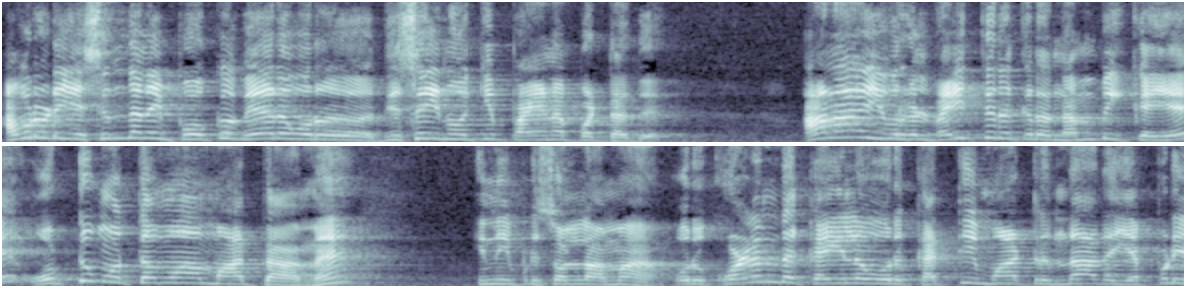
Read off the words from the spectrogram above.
அவருடைய சிந்தனை போக்கு வேற ஒரு திசை நோக்கி பயணப்பட்டது. ஆனால் இவர்கள் வைத்திருக்கிற நம்பிக்கையை ஒட்டுமொத்தமாக மாற்றாமல் இன்னும் இப்படி சொல்லாமா ஒரு குழந்தை கையில் ஒரு கத்தி மாட்டிருந்தா அதை எப்படி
